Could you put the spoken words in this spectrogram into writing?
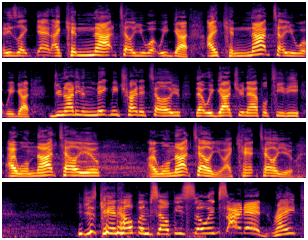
And he's like, Dad, I cannot tell you what we got. I cannot tell you what we got. Do not even make me try to tell you that we got you an Apple TV. I will not tell you. I will not tell you. I can't tell you. He just can't help himself. He's so excited, right?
